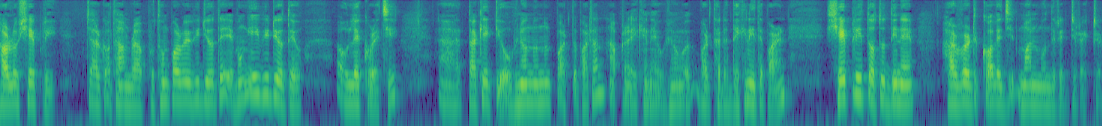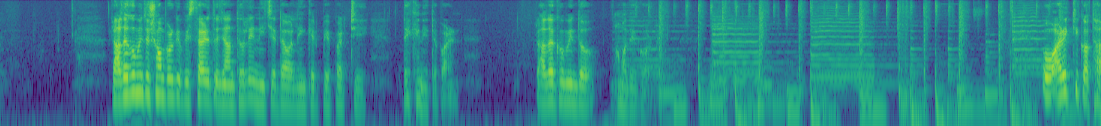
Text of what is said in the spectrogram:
হার্লো শেপলি, যার কথা আমরা প্রথম পর্বের ভিডিওতে এবং এই ভিডিওতেও উল্লেখ করেছি তাকে একটি অভিনন্দন পাঠান। আপনারা এখানে অভিনন্দন বার্তাটা দেখে নিতে পারেন। শেপলি ততদিনে হার্ভার্ড কলেজ মানমন্দিরের ডিরেক্টর রাধাগোবিন্দ সম্পর্কে বিস্তারিত জানতে হলে নিচে দেওয়া লিঙ্কের পেপারটি দেখে নিতে পারেন। রাধাগোবিন্দ আমাদের গর্বের ও আরেকটি কথা,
